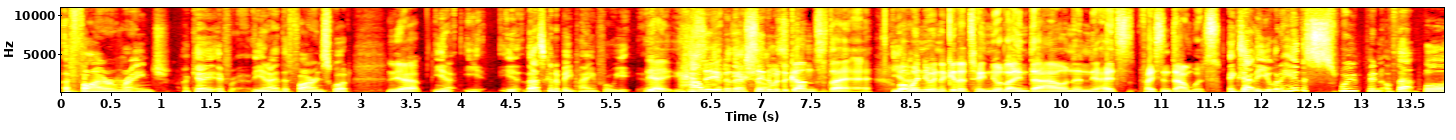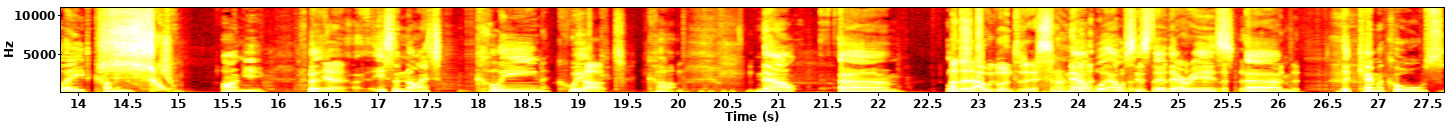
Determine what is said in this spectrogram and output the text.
a firing range, okay, if you know the firing squad, yeah. you know you, that's going to be painful. You, Yeah, you how can see, good are their you see them with the guns there. Yeah. But when you're in the guillotine, you're laying down and your head's facing downwards. Exactly, you're going to hear the swooping of that blade coming, aren't you? But Yeah. it's a nice, clean, quick Cut. cut. now, um, I don't know how we got into this. now what else is there? There is um, the chemicals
